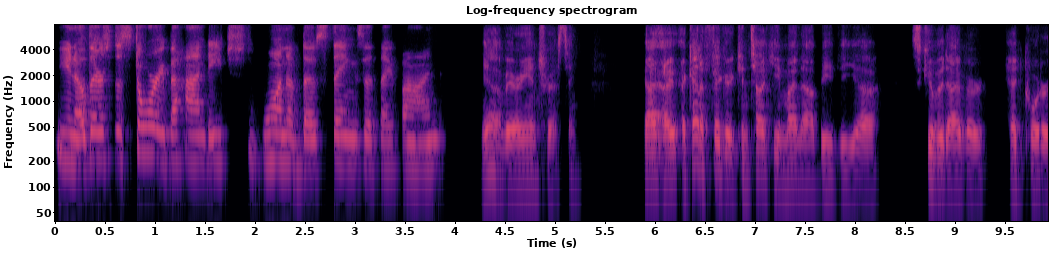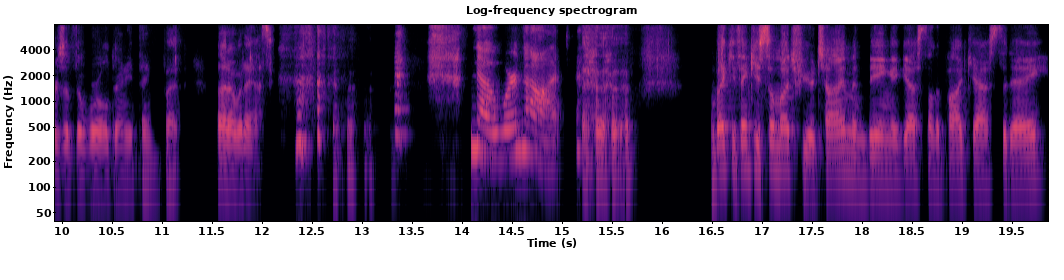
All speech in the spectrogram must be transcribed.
you know there's a story behind each one of those things that they find. Yeah very interesting. I, I kind of figured kentucky might not be the uh, scuba diver headquarters of the world or anything but thought i would ask no, we're not. Becky, thank you so much for your time and being a guest on the podcast today.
